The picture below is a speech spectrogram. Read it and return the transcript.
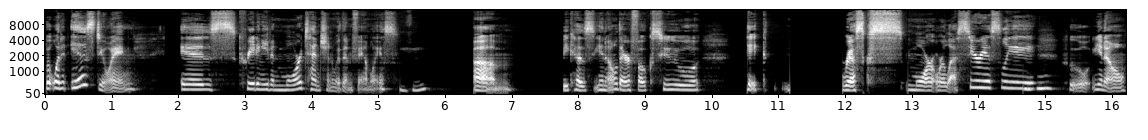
but what it is doing is creating even more tension within families. Mm-hmm. Um because you know there are folks who take risks more or less seriously Mm-hmm. who you know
